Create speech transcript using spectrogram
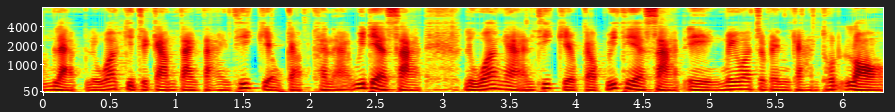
ำแลบหรือว่ากิจกรรมต่างๆ ที่เกี่ยวกับคณะวิทยาศาสตร์ หรือว่างานที่เกี่ยวกับวิทยาศาสตร์เอง ไม่ว่าจะเป็นการทดลอง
